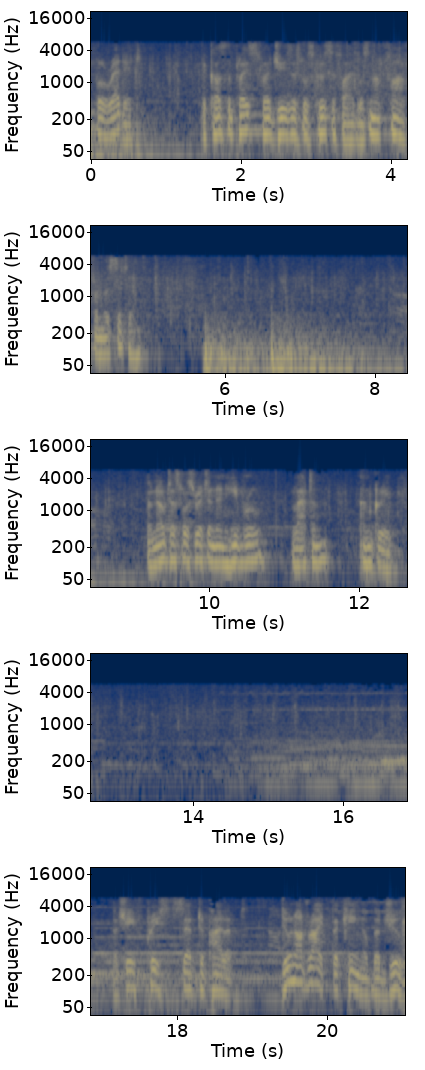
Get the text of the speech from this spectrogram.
People read it because the place where Jesus was crucified was not far from the city. The notice was written in Hebrew, Latin, and Greek. The chief priest said to Pilate, Do not write the king of the Jews,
